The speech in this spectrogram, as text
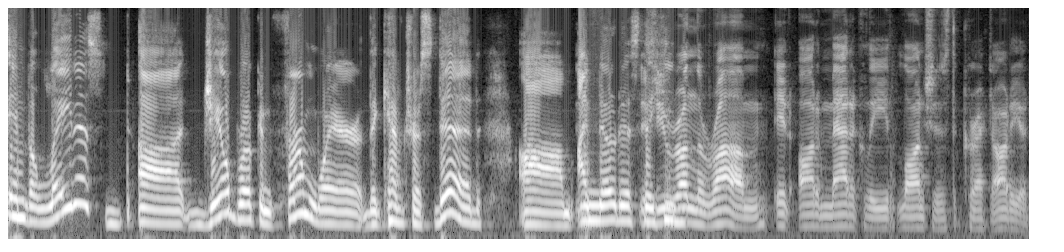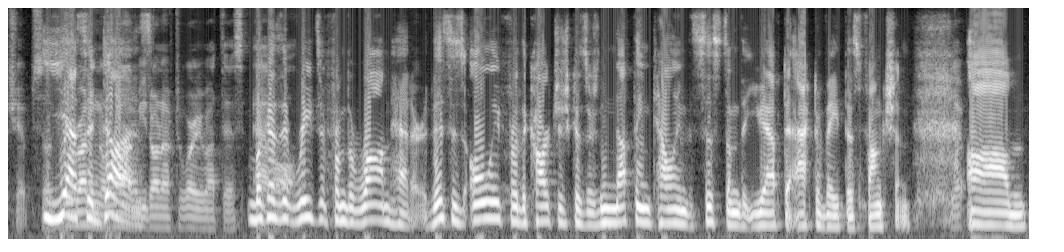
in the latest uh, jailbroken firmware that Kevtris did, um, I noticed that if you he run the ROM, it automatically launches the correct audio chip. So if Yes, you're running it a ROM, does. you don't have to worry about this because it reads it from the ROM header. This is only for the cartridge because there's nothing telling the system that you have to activate this function. Yep. Um,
